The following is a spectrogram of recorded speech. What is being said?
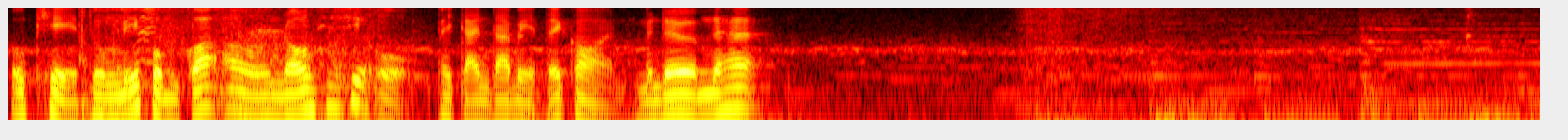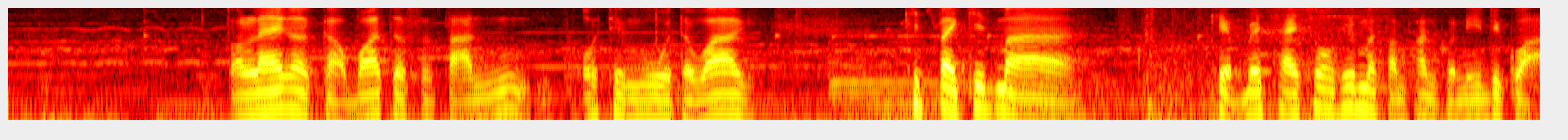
โอเค ตรงนี้ผมก็เอาน้องชิชิโอไปการดาเมจไปก่อนเหมือนเดิมนะฮะ ตอนแรกก็กลับว่าจะสตันโอเทงูแต่ว่าคิดไปคิดมา เก็บไว้ใช้ช่วงที่มันสำคัญกว่านี้ดีกว่า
